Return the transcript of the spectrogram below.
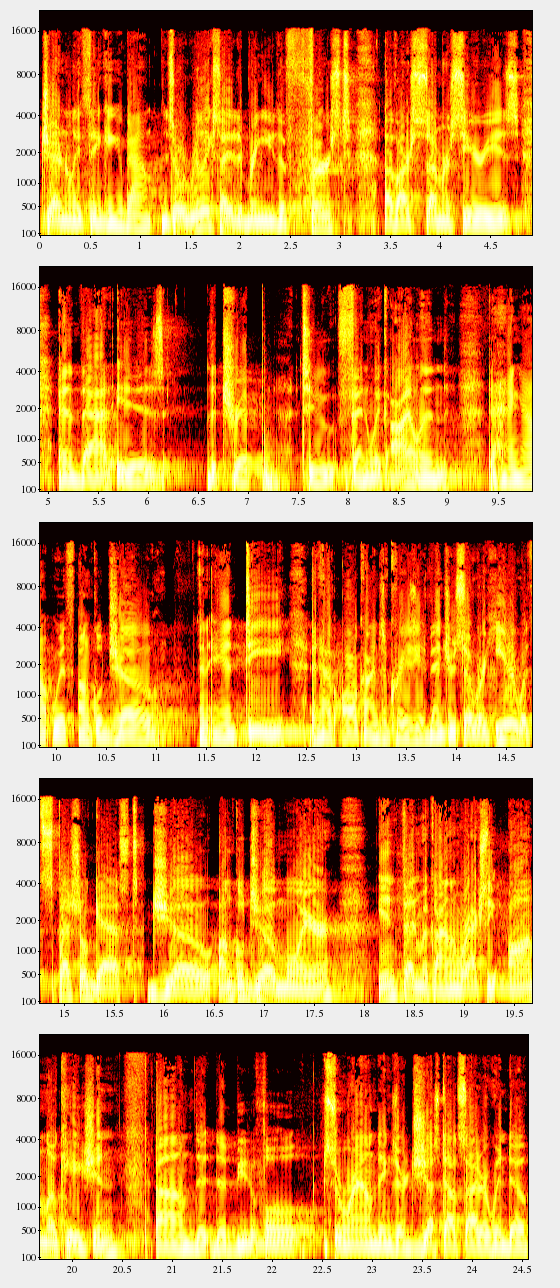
generally thinking about. And so we're really excited to bring you the first of our summer series, and that is the trip to Fenwick Island to hang out with Uncle Joe and Aunt Dee and have all kinds of crazy adventures. So we're here with special guest Joe, Uncle Joe Moyer in Fenwick Island. We're actually on location. Um, the, the beautiful surroundings are just outside our window.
